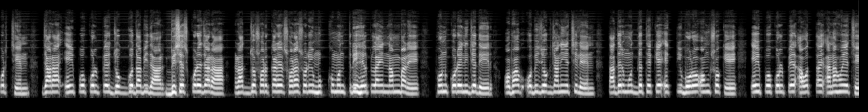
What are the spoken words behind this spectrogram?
করছেন, যারা এই প্রকল্পের যোগ্য দাবিদার। বিশেষ করে যারা রাজ্য সরকারের সরাসরি মুখ্যমন্ত্রী হেল্পলাইন নাম্বারে ফোন করে নিজেদের অভাব অভিযোগ জানিয়েছিলেন, তাদের মধ্যে থেকে একটি বড় অংশকে এই প্রকল্পের আওতায় আনা হয়েছে।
